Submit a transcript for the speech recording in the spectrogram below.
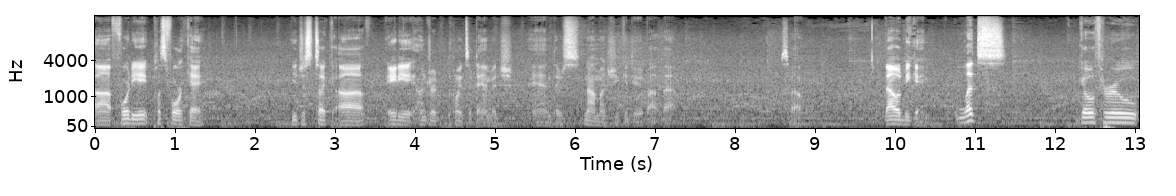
uh, 48 plus 4k. You just took uh, 8,800 points of damage, and there's not much you could do about that. So, that would be game. Let's go through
